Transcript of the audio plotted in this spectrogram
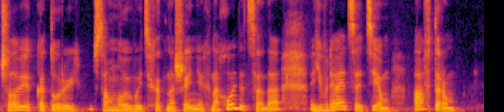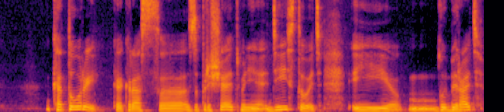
человек, который со мной в этих отношениях находится, да, является тем автором, который как раз э, запрещает мне действовать и выбирать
